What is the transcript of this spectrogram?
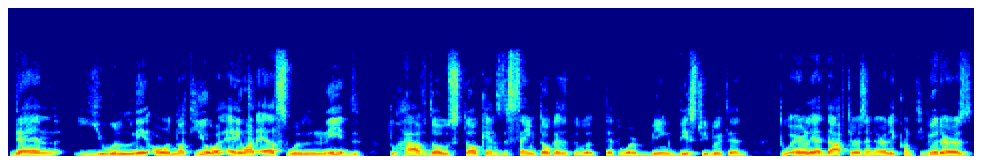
then you will need, or not you, but anyone else will need to have those tokens, the same tokens that were, that were being distributed to early adopters and early contributors,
